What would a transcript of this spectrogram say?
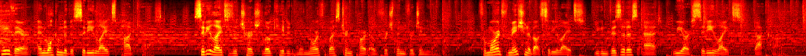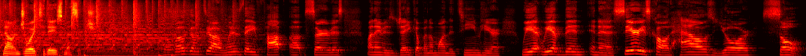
Hey there, and welcome to the City Lights podcast. City Lights is a church located in the northwestern part of Richmond, Virginia. For more information about City Lights, you can visit us at wearecitylights.com. Now enjoy today's message. Well, welcome to our Wednesday pop up service. My name is Jacob, and I'm on the team here. We we have been in a series called "How's Your Soul."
